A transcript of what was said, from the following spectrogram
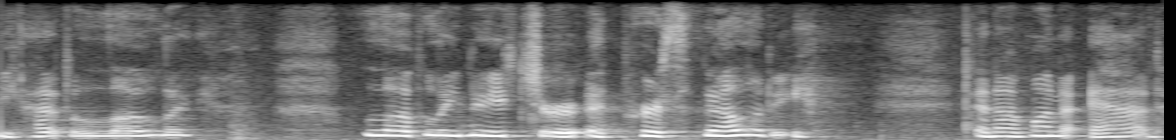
He had a lovely, lovely nature and personality. And I want to add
